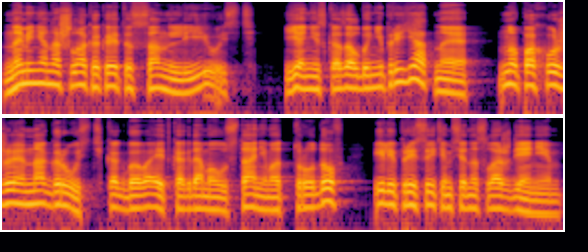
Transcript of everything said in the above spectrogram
На меня нашла какая-то сонливость, я не сказал бы неприятная, но похожая на грусть, как бывает, когда мы устанем от трудов или присытимся наслаждением.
